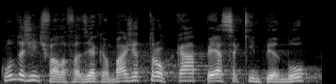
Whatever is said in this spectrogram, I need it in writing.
Quando a gente fala fazer a cambagem, é trocar a peça que empenou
